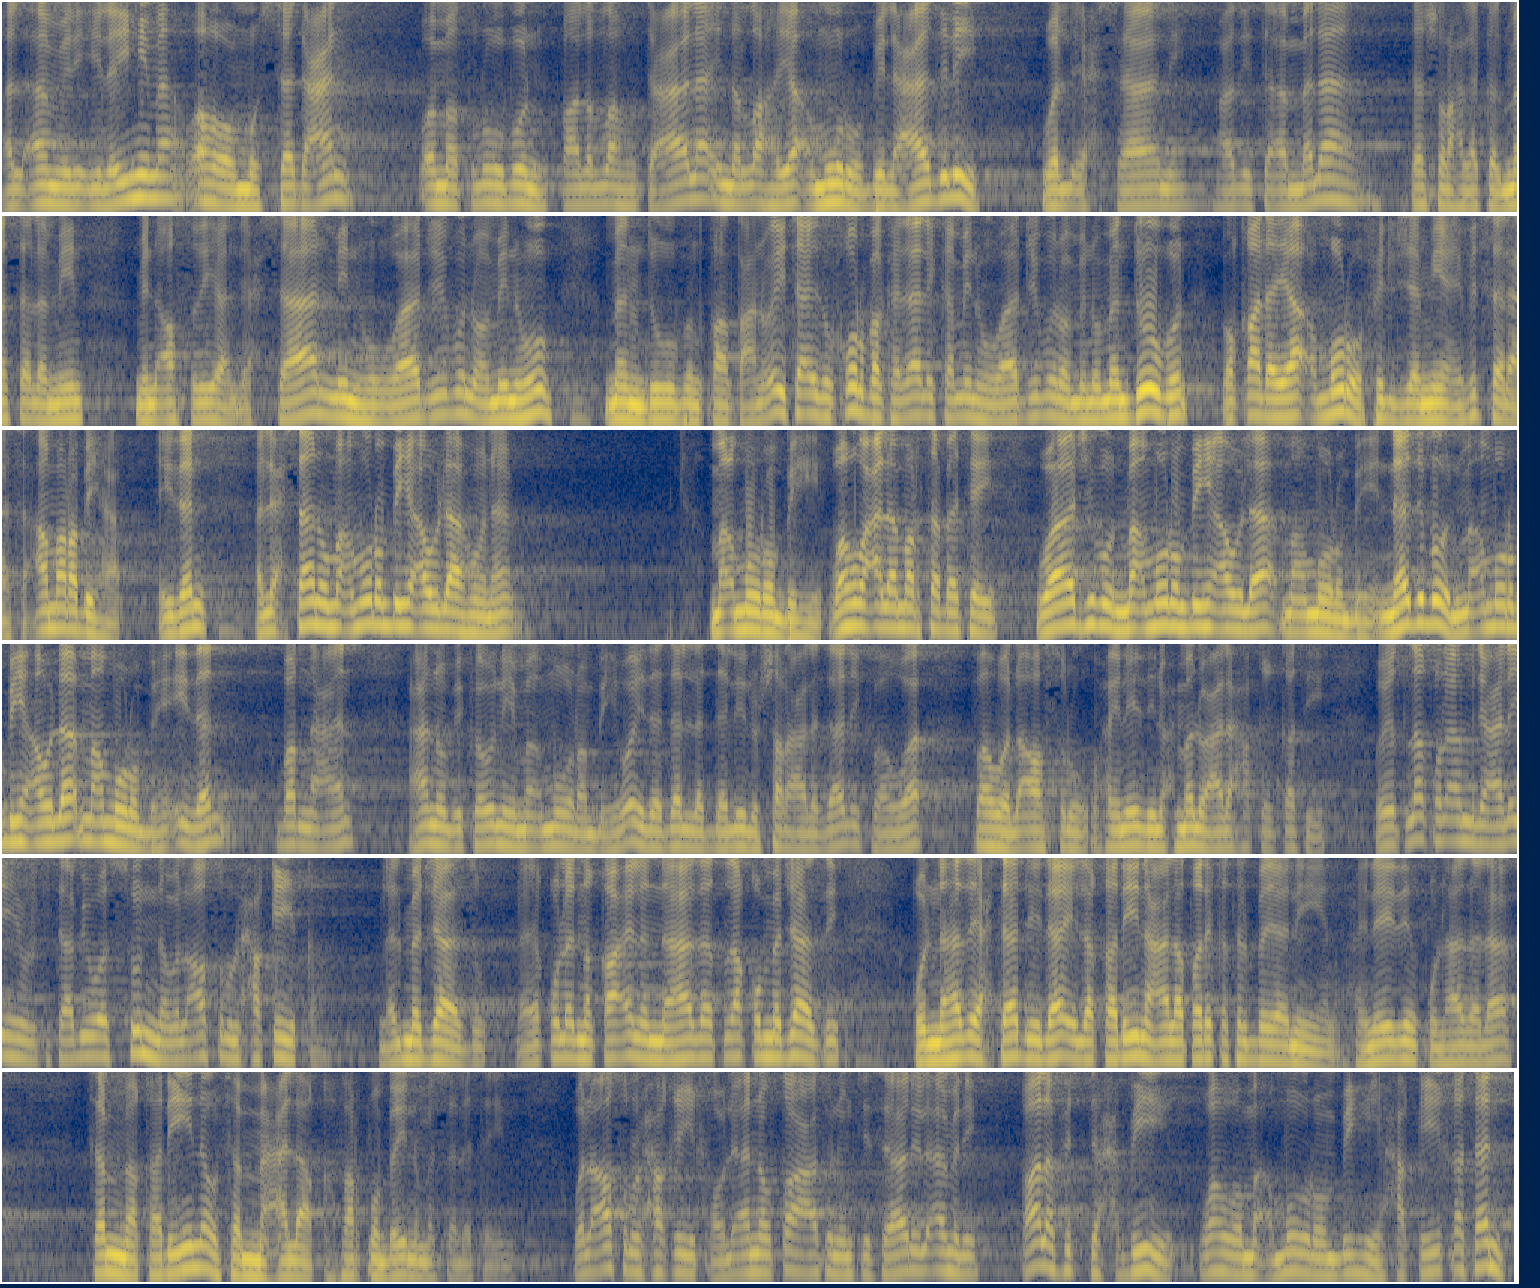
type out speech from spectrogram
الأمر إليهما وهو مستدعى ومطلوب. قال الله تعالى إن الله يأمر بالعدل والإحسان. هذه تأملها تشرح لك المسألة من من أصلها. الإحسان منه واجب ومنه مندوب قطعا. وإيتاء القربى كذلك منه واجب ومنه مندوب. وقال يأمر في الجميع في الثلاثة. أمر بها. اذا الإحسان مأمور به أو لا هنا؟ مأمور به. وهو على مرتبتين. واجب مأمور به أو لا مأمور به. ندب مأمور به أو لا مأمور به. اذا أخبرنا عن عنه بكونه مأمورا به. وإذا دل الدليل الشرع على ذلك فهو فهو الأصل. وحينئذ يحمل على حقيقته. وإطلاق الأمر عليه والكتاب والسنة والأصل الحقيقة لا المجاز. لا يقول ان قائلا أن هذا إطلاق مجازي. قلنا هذا يحتاج إلى إلى قرينة على طريقة البيانيين حينئذ نقول هذا لا. ثم قرينة وثم علاقة. فرق بين المسألتين. والأصل الحقيقة ولأنه طاعة امتثال الأمر. قال في التحبير وهو مأمور به حقيقة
